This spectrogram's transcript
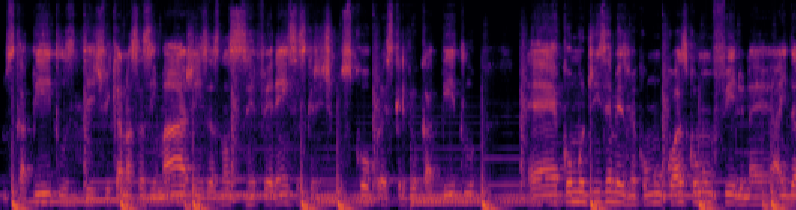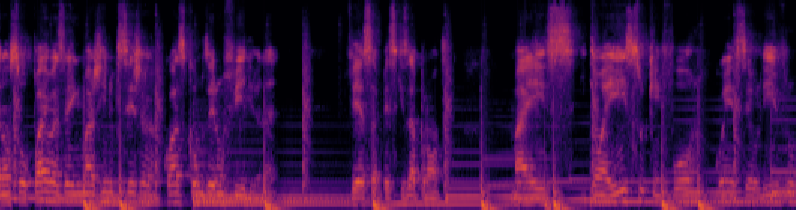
nos capítulos, identificar nossas imagens, as nossas referências que a gente buscou para escrever o capítulo. É como dizem mesmo, é como, quase como um filho, né? Ainda não sou pai, mas imagino que seja quase como ter um filho, né? Ver essa pesquisa pronta. Mas então é isso. Quem for conhecer o livro,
